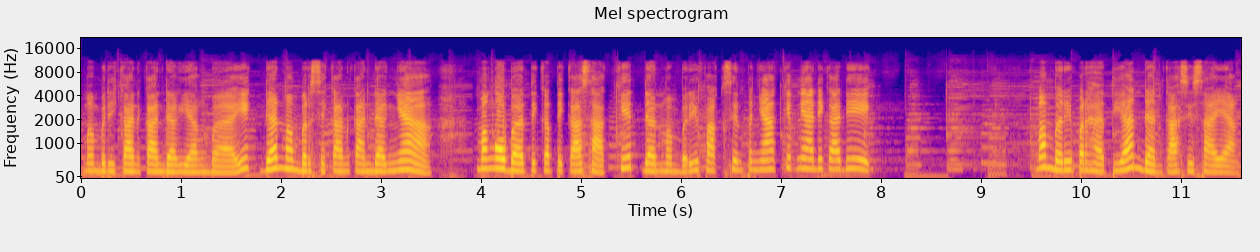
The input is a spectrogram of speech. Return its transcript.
memberikan kandang yang baik dan membersihkan kandangnya, mengobati ketika sakit dan memberi vaksin penyakit nih adik-adik memberi perhatian dan kasih sayang.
